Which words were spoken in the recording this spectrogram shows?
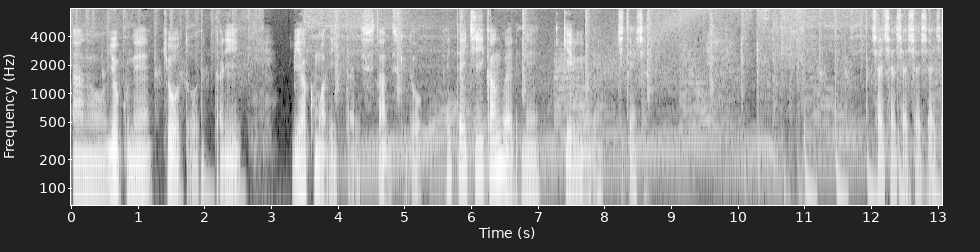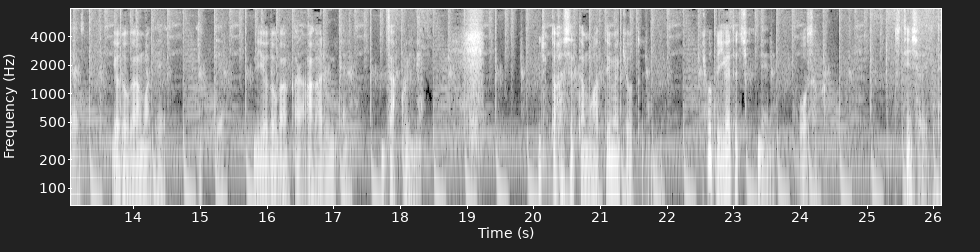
あの、よくね、京都行ったり、琵琶湖まで行ったりしたんですけど、だいたい1時間ぐらいでね、行けるよね、自転車シャイシャイシャイシャイシャイシャイ淀川まで行って、淀川から上がるみたいな。ざっくりね。ちょっと走ってたらもうあっという間に京都なんで。京都意外と近いんだよね。大阪。自転車で行って。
